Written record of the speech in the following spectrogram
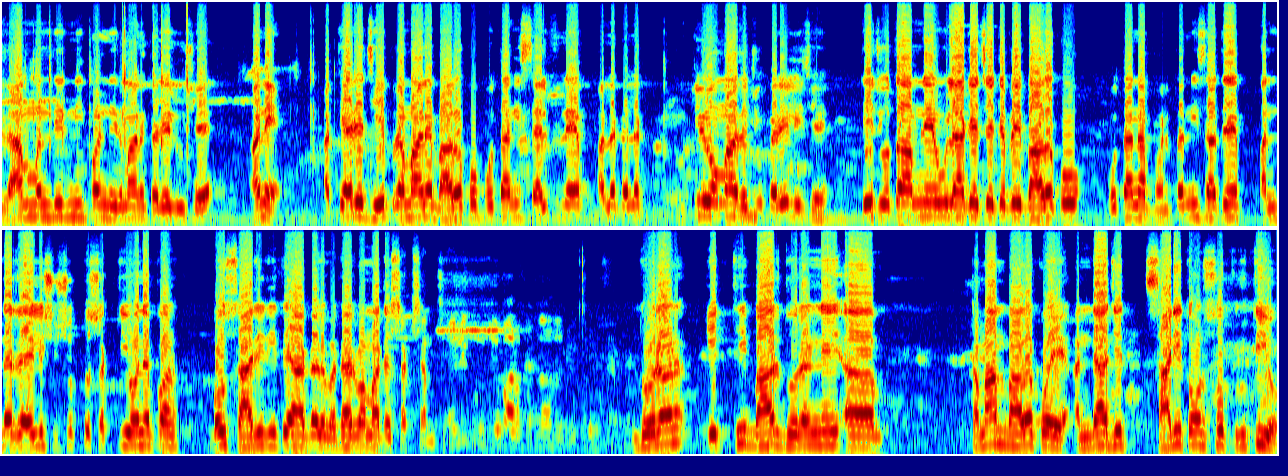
રામ મંદિરની પણ નિર્માણ કરેલું છે અને અત્યારે જે પ્રમાણે બાળકો પોતાની સેલ્ફને અલગ અલગ કૃતિઓમાં રજૂ કરેલી છે તે જોતા અમને એવું લાગે છે કે ભાઈ બાળકો પોતાના ભણતરની સાથે અંદર રહેલી સુષુપ્ત શક્તિઓને પણ બહુ સારી રીતે આગળ વધારવા માટે સક્ષમ છે. ધોરણ એક થી બાર ધોરણની તમામ બાળકોએ અંદાજિત સાડી ત્રણસો કૃતિઓ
